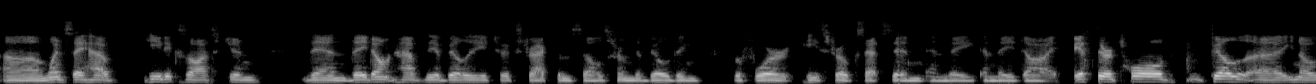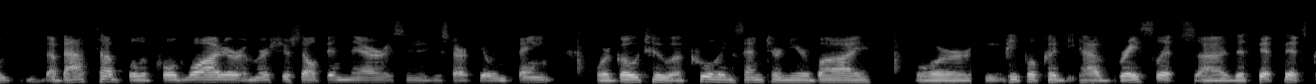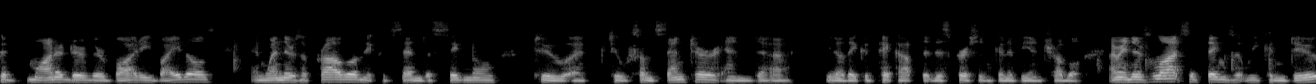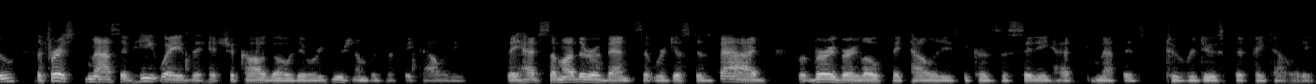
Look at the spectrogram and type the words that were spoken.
um, once they have heat exhaustion, then they don't have the ability to extract themselves from the building before heat stroke sets in and they and they die. If they're told fill uh, you know a bathtub full of cold water, immerse yourself in there as soon as you start feeling faint, or go to a cooling center nearby, or people could have bracelets. Uh, the Fitbits could monitor their body vitals, and when there's a problem, it could send a signal to uh, to some center and uh, you know, they could pick up that this person's going to be in trouble. I mean, there's lots of things that we can do. The first massive heat wave that hit Chicago, there were huge numbers of fatalities. They had some other events that were just as bad, but very, very low fatalities because the city had methods to reduce the fatalities.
